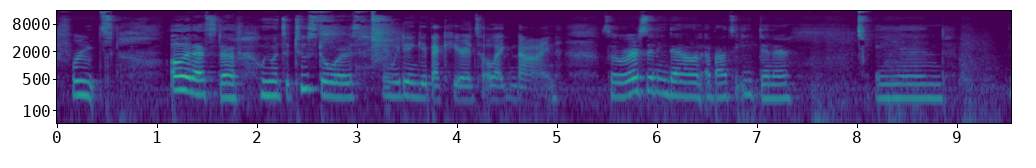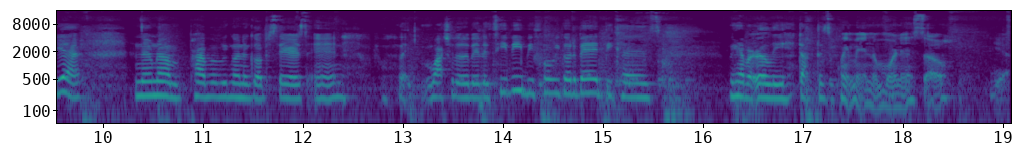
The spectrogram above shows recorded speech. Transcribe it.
fruits, all of that stuff. We went to two stores and we didn't get back here until like nine. So we're sitting down about to eat dinner and yeah. And then I'm probably gonna go upstairs and like watch a little bit of TV before we go to bed because we have an early doctor's appointment in the morning. So yeah.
